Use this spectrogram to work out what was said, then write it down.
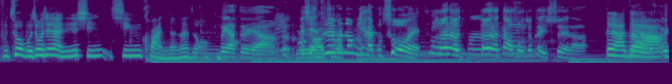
不错不错，现在已经是新新款的那种。对 呀对呀，对而且日本糯米还不错哎，喝了喝了到头就可以睡了，对啊对啊哎，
